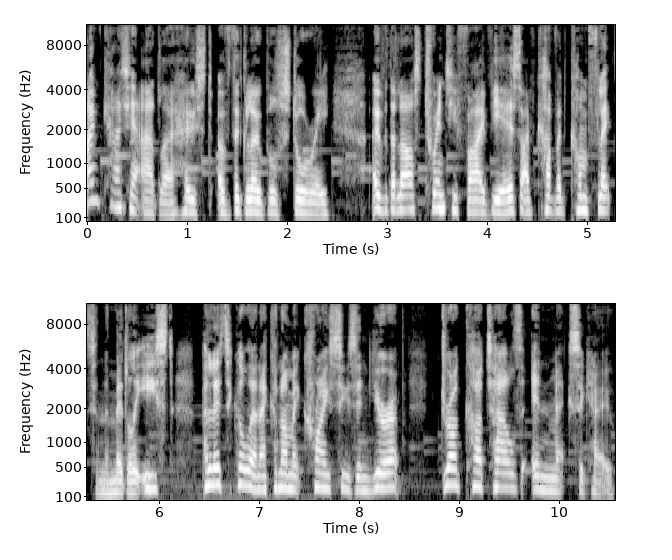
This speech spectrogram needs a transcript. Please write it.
I'm Katya Adler, host of The Global Story. Over the last 25 years, I've covered conflicts in the Middle East, political and economic crises in Europe, drug cartels in Mexico.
